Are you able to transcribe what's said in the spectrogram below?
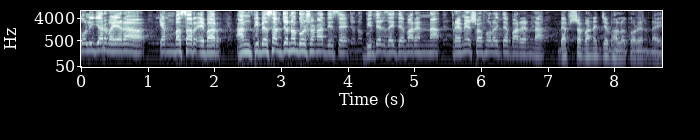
কলিজার ভাইয়েরা ক্যাম্বাসার এবার আংটি বেচার জন্য ঘোষণা দিছে, বিদেশ যাইতে পারেন না, প্রেমে সফল হইতে পারেন না, ব্যবসা বাণিজ্য ভালো করেন নাই,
